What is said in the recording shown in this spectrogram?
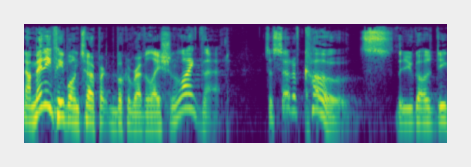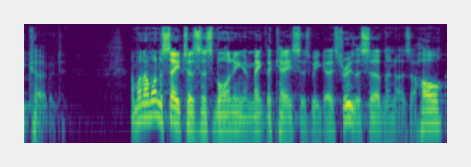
Now, many people interpret the book of Revelation like that. It's a set of codes that you've got to decode. And what I want to say to us this morning and make the case as we go through the sermon as a whole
